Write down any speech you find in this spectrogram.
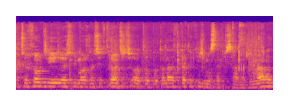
Znaczy chodzi, jeśli można się wtrącić o to, bo to nawet w katechizmie jest napisane, że nawet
